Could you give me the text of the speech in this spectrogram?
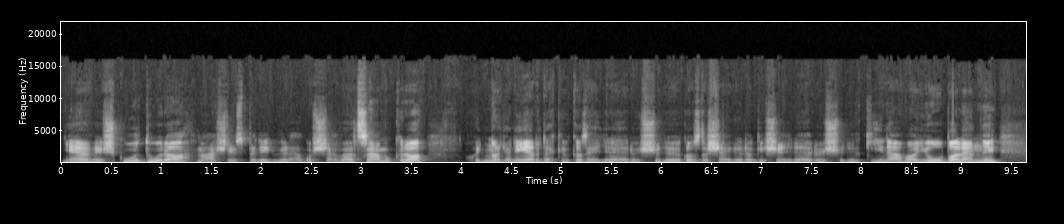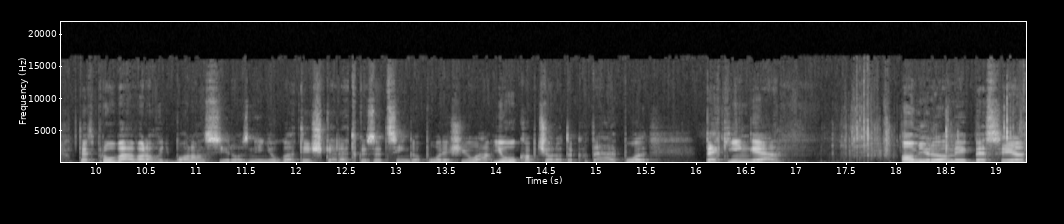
nyelv és kultúra, másrészt pedig világossá vált számukra, hogy nagyon érdekük az egyre erősödő, gazdaságilag is egyre erősödő Kínával jóba lenni, tehát próbál valahogy balanszírozni nyugat és kelet között Szingapúr, és jó, jó kapcsolatokat ápol Pekinggel. Amiről még beszél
